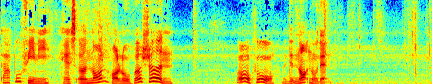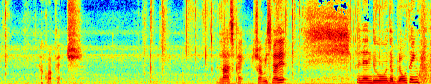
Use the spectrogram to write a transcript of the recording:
Tapu Fini has a non-holo version. Oh, cool. I did not know that. Aqua Patch. Last pack. Shall we smell it? And then do the blow thing.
